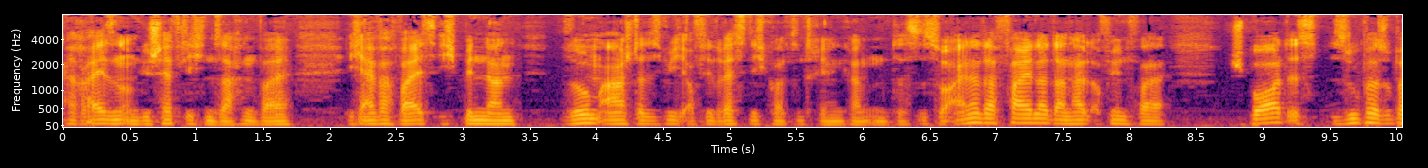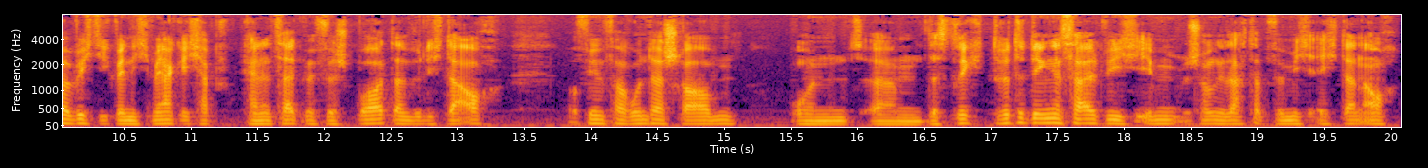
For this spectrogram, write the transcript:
Reisen und geschäftlichen Sachen, weil ich einfach weiß, ich bin dann so im Arsch, dass ich mich auf den Rest nicht konzentrieren kann. Und das ist so einer der Pfeiler. Dann halt auf jeden Fall Sport ist super, super wichtig. Wenn ich merke, ich habe keine Zeit mehr für Sport, dann würde ich da auch auf jeden Fall runterschrauben. Und ähm, das dritte Ding ist halt, wie ich eben schon gesagt habe, für mich echt dann auch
